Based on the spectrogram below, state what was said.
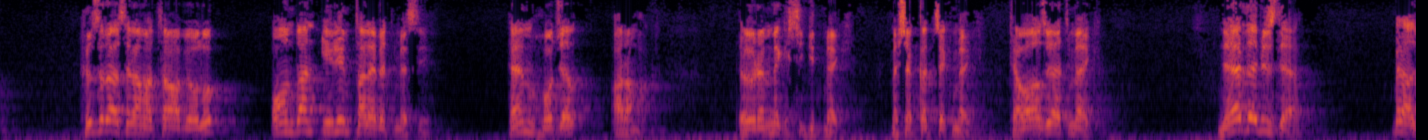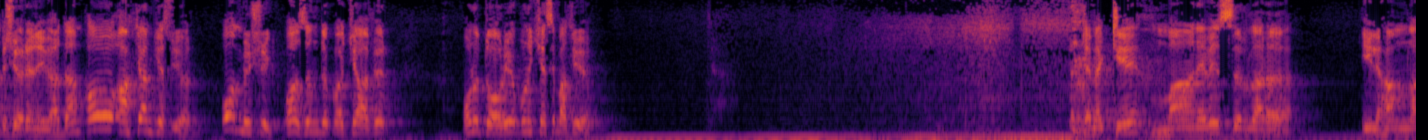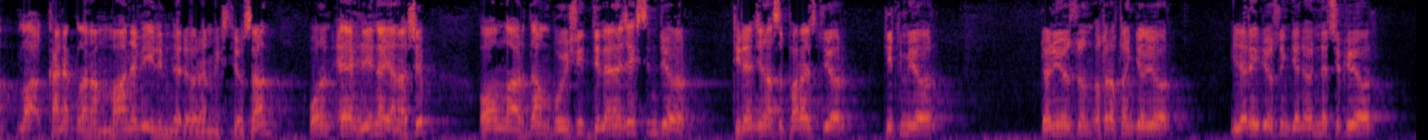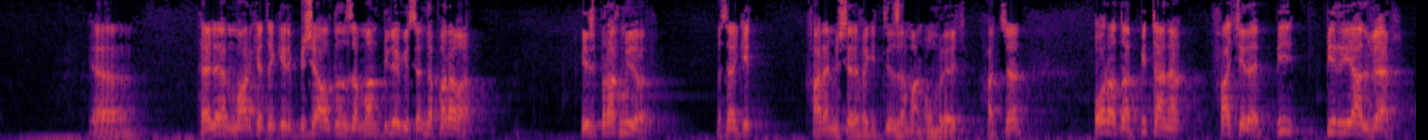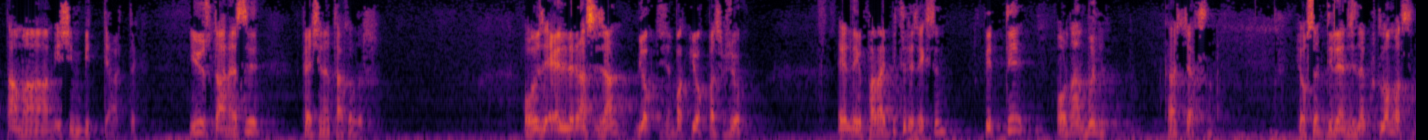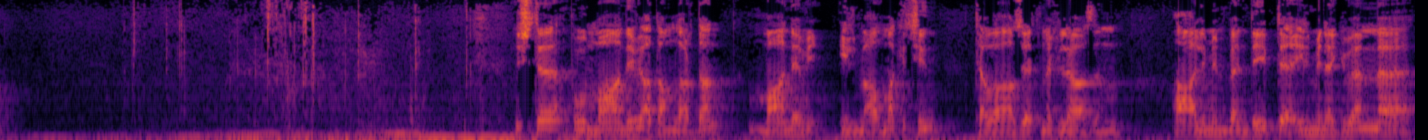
Hızır Aleyhisselam'a tabi olup ondan ilim talep etmesi. Hem hoca aramak, öğrenmek için gitmek, meşakkat çekmek, tevazu etmek. Nerede bizde? Biraz bir şey öğreniyor adam. O ahkam kesiyor. O müşrik, o zındık, o kafir. Onu doğuruyor, bunu kesip atıyor. Demek ki manevi sırları ilhamla kaynaklanan manevi ilimleri öğrenmek istiyorsan onun ehline yanaşıp onlardan bu işi dileneceksin diyor. Dilenci nasıl para istiyor? Gitmiyor. Dönüyorsun o taraftan geliyor. İleri gidiyorsun gene önüne çıkıyor. Ya hele markete girip bir şey aldığın zaman biliyor ki sende para var. Hiç bırakmıyor. Mesela git Harem-i Şerif'e gittiğin zaman Umre'ye hacca orada bir tane fakire bir, bir riyal ver. Tamam işim bitti artık. Yüz tanesi peşine takılır. O yüzden elleri açacaksın. Yok diyeceksin. Bak yok başka bir şey yok. Eldeki parayı bitireceksin. Bitti. Oradan vın. Kaçacaksın. Yoksa dilenciden kurtulamazsın. İşte bu manevi adamlardan manevi ilmi almak için tevazu etmek lazım. Alimin ben deyip de ilmine güvenme.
